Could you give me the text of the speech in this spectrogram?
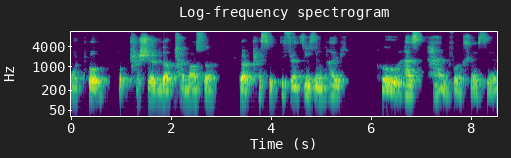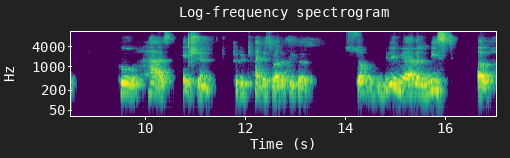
we are poor, so pressured with our parnasa, you are pressed with different things in life. Who has time for chesed? Who has patience to do kindness for other people? So believe me, I have a list of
